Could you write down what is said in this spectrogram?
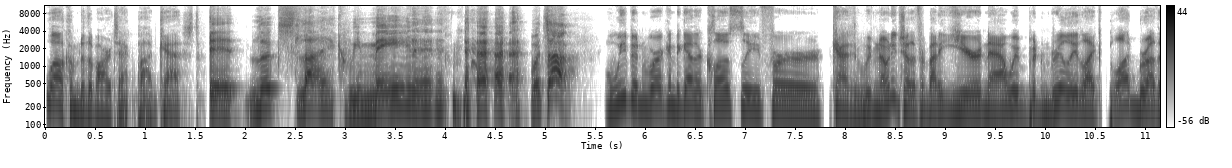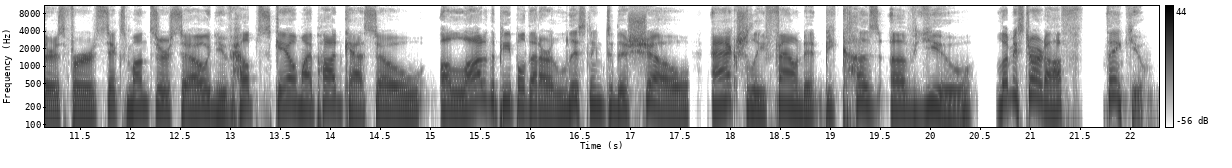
welcome to the Martech podcast. It looks like we made it. What's up? We've been working together closely for, God, we've known each other for about a year now. We've been really like blood brothers for six months or so, and you've helped scale my podcast. So, a lot of the people that are listening to this show actually found it because of you. Let me start off Thank you.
